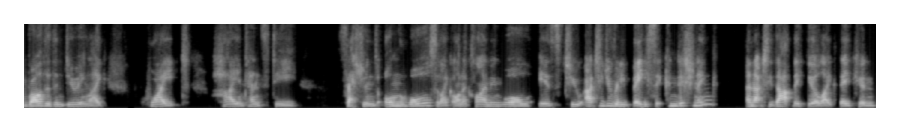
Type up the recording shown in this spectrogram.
rather than doing like quite high intensity sessions on the wall, so like on a climbing wall, is to actually do really basic conditioning. And actually, that they feel like they can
